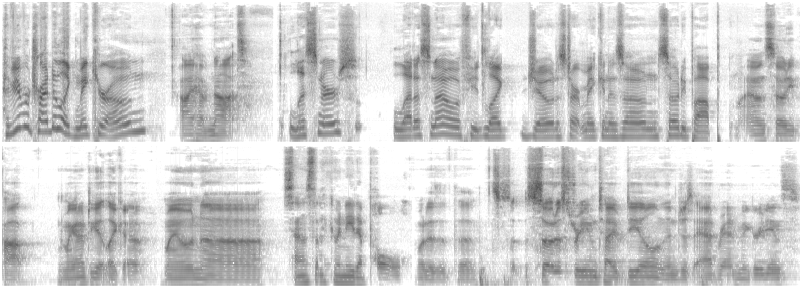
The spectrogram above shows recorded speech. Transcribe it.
Have you ever tried to like make your own? I have not Listeners, let us know if you'd like Joe to start making his own sody pop. my own sody pop. Am I gonna have to get like a my own uh Sounds like we need a poll. what is it the s- soda stream type deal, and then just add random ingredients?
